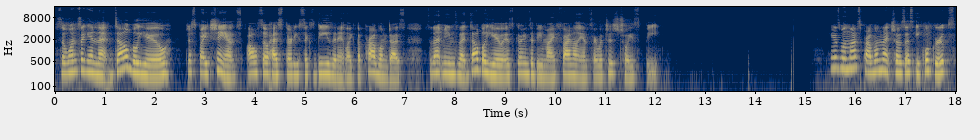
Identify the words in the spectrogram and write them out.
So once again, that W, just by chance, also has 36 bees in it like the problem does. So that means that W is going to be my final answer, which is choice B. Here's one last problem that shows us equal groups.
